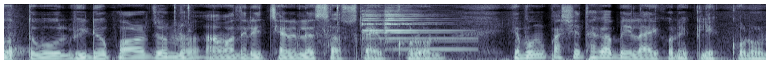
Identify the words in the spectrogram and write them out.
তথ্যবহুল ভিডিও পাওয়ার জন্য আমাদের এই চ্যানেলে সাবস্ক্রাইব করুন এবং পাশে থাকা বেল আইকনে ক্লিক করুন।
